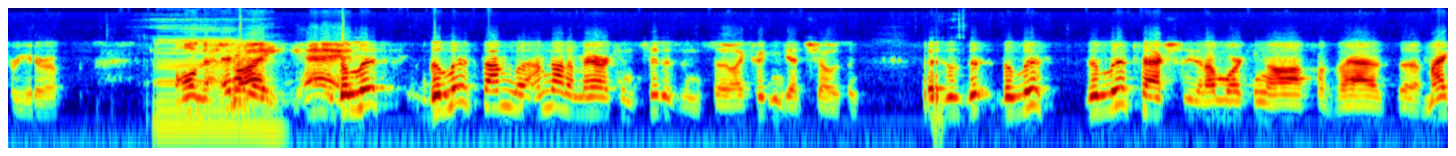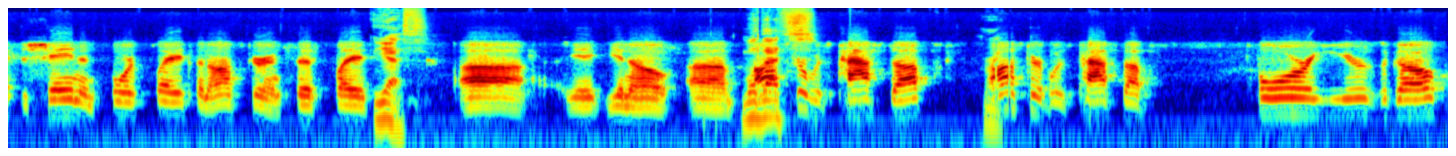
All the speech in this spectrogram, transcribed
for Europe. Uh, oh, that's Anyway, right. Yeah. The list, the list. I'm I'm not American citizen, so I couldn't get chosen. But the, the, the list, the list actually that I'm working off of has uh, Mike Dechaine in fourth place and Oscar in fifth place. Yes. Uh, you, you know, um, Well, that's- Oscar was passed up. Right. Oscar was passed up four years ago,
